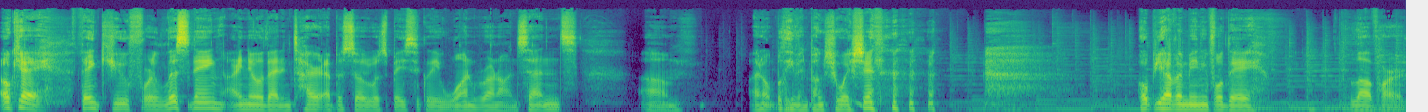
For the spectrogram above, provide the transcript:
okay thank you for listening i know that entire episode was basically one run-on sentence um, i don't believe in punctuation Hope you have a meaningful day. Love hard.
